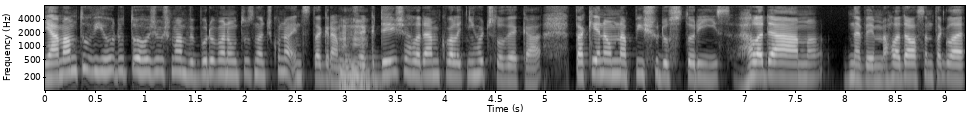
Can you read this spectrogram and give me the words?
Já mám tu výhodu toho, že už mám vybudovanou tu značku na Instagramu, mm-hmm. že když hledám kvalitního člověka, tak jenom napíšu do stories, hledám nevím, hledala jsem takhle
